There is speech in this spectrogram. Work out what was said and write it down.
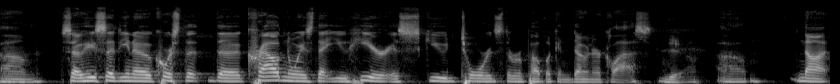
Um, so he said, you know, of course, the the crowd noise that you hear is skewed towards the Republican donor class, yeah. not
